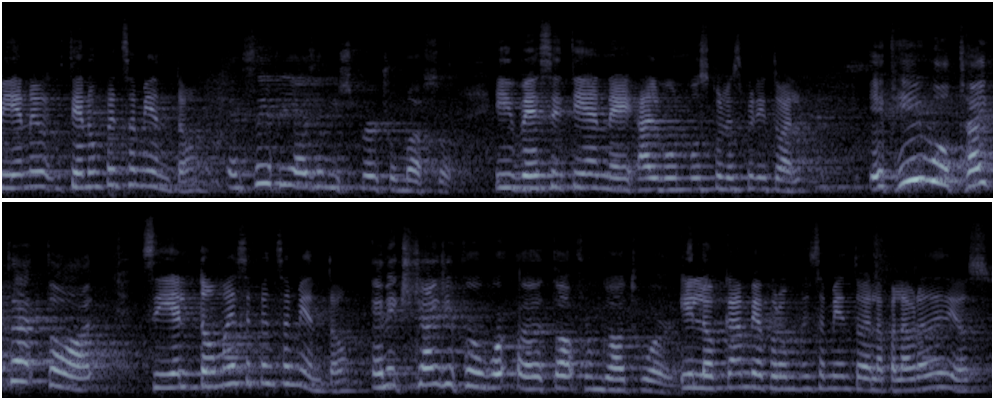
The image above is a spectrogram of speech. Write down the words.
viene, tiene un pensamiento and see if he has any spiritual muscle. y ve si tiene algún músculo espiritual. If he will take that thought Si él toma ese pensamiento and exchange it for a thought from God's word. y lo cambia por un pensamiento de la palabra de Dios,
